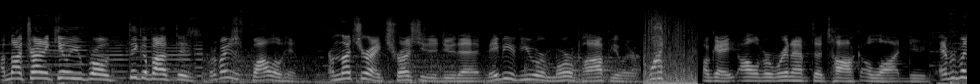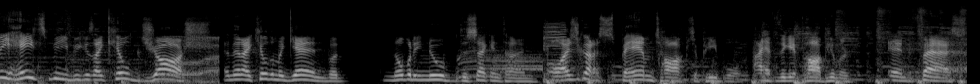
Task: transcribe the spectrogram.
I'm not trying to kill you, bro. Think about this. What if I just follow him? I'm not sure I trust you to do that. Maybe if you were more popular. What? Okay, Oliver, we're gonna have to talk a lot, dude. Everybody hates me because I killed Josh. And then I killed him again, but nobody knew the second time. Oh, I just gotta spam talk to people. I have to get popular. And fast.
